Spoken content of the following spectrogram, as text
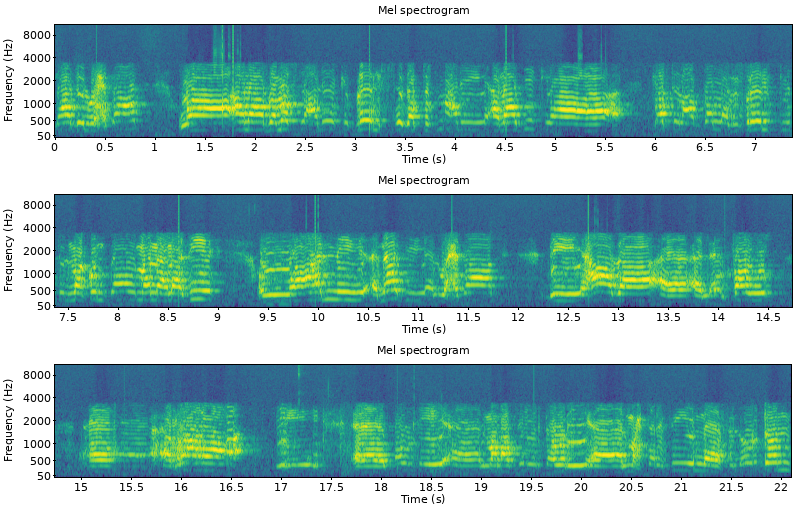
لنادي الوحدات. وأنا بمسي عليك برنس إذا بتسمح لي أناديك يا كابتن عبد الله برنس مثل ما كنت دائما أناديك. واهني نادي الوحدات بهذا آه، الفوز آه، الرائع في آه، دوري المناصير دوري المحترفين في الأردن.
